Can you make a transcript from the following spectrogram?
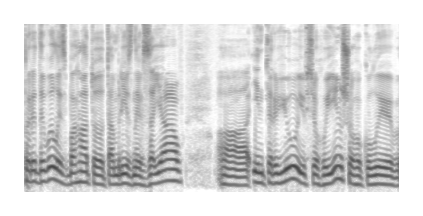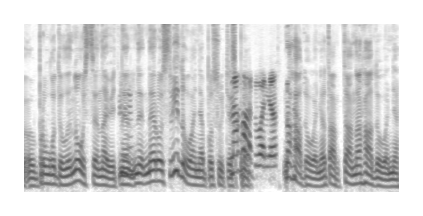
передивились багато там різних заяв. Інтерв'ю і всього іншого, коли е, проводили ну, ось це навіть не, не, не розслідування, по суті, справ. Нагадування. Нагадування, так, та нагадування.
